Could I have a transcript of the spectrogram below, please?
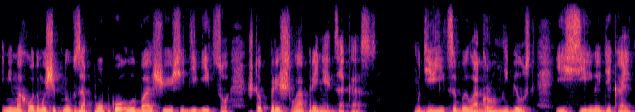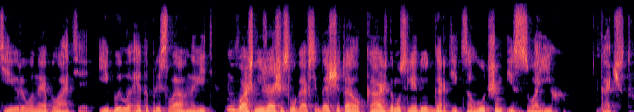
и мимоходом ущипнув за попку улыбающуюся девицу, что пришла принять заказ. У девицы был огромный бюст и сильно декольтированное платье, и было это преславно, ведь ну, ваш нижайший слуга всегда считал, каждому следует гордиться лучшим из своих качеств.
